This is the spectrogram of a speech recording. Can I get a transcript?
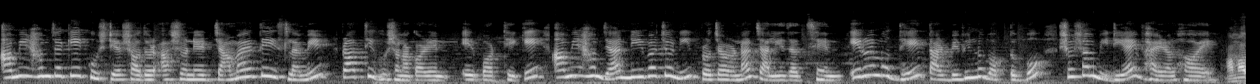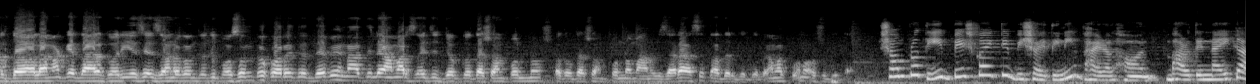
আমির হামজাকে কুষ্টিয়া সদর আসনের জামায়াতে ইসলামীর প্রার্থী ঘোষণা করেন। এরপর থেকে আমির হামজা নির্বাচনী প্রচারণা চালিয়ে যাচ্ছেন। এরই মধ্যে তার বিভিন্ন বক্তব্য সোশ্যাল মিডিয়ায় ভাইরাল হয়। আমার দল আমাকে দাঁড় করিয়েছে, জনগণ যদি পছন্দ করে তো দেবে, না দিলে আমার চাইছে যোগ্যতা সম্পন্ন, সততা সম্পন্ন মানুষ যারা আছে তাদেরকে দেবে, আমার কোনো অসুবিধা সম্প্রতি বেশ কয়েকটি বিষয়ে তিনি ভাইরাল হন। ভারতের নায়িকা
